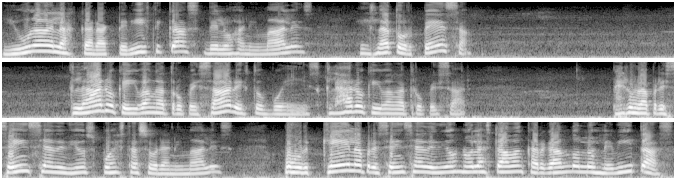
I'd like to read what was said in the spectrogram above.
Y una de las características de los animales es la torpeza. Claro que iban a tropezar estos bueyes, claro que iban a tropezar. Pero la presencia de Dios puesta sobre animales, ¿por qué la presencia de Dios no la estaban cargando los levitas?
